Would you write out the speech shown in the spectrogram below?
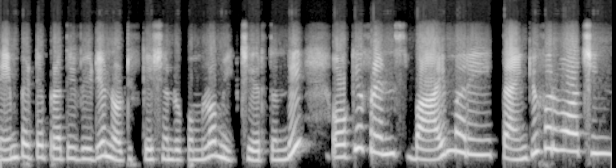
నేను పెట్టే ప్రతి వీడియో నోటిఫికేషన్ రూపంలో మీకు చేరుతుంది. ఓకే ఫ్రెండ్స్ బాయ్ మరి థ్యాంక్ ఫర్ వాచింగ్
